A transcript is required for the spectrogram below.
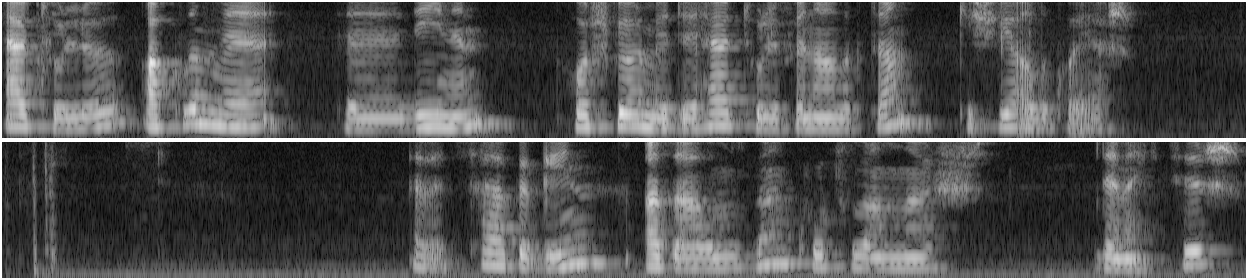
her türlü aklın ve e, dinin hoş görmediği her türlü fenalıktan kişiyi alıkoyar. Evet, sabıgin azabımızdan kurtulanlar demektir.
